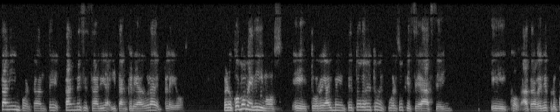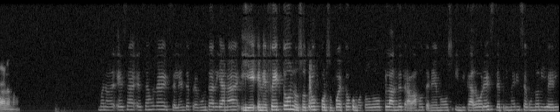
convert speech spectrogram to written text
tan importante, tan necesaria y tan creadora de empleos. Pero ¿cómo medimos esto realmente, todos estos esfuerzos que se hacen eh, a través de ProParama? Bueno, esa, esa es una excelente pregunta, Diana. Y en efecto, nosotros, por supuesto, como todo plan de trabajo, tenemos indicadores de primer y segundo nivel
